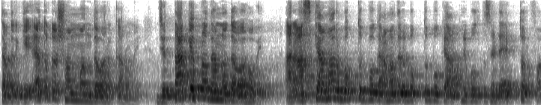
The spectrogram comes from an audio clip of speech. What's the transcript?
তাদেরকে এতটা সম্মান দেওয়ার কারণে যে তাকে প্রাধান্য দেওয়া হবে। আর আজকে আমার বক্তব্যকে, আমাদের বক্তব্যকে আপনি বলতেছেন, এটা একতরফা।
